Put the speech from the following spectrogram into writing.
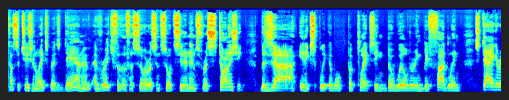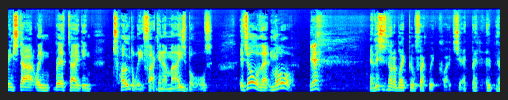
constitutional experts down have, have reached for the thesaurus and sought synonyms for astonishing, bizarre, inexplicable, perplexing, bewildering, befuddling, staggering, startling, breathtaking, totally fucking amazeballs. It's all of that and more. yeah. Now, this is not a black pill fuckwit quote, Jack, but uh,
